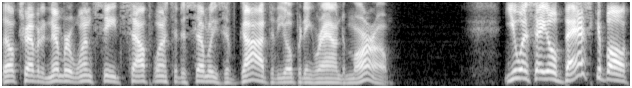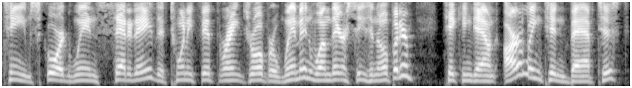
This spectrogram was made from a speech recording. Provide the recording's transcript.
They'll travel to number one seed Southwestern Assemblies of God for the opening round tomorrow. USAO basketball team scored wins Saturday. The 25th ranked Drover women won their season opener, taking down Arlington Baptist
